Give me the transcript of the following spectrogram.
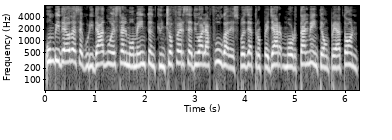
Un video de seguridad muestra el momento en que un chofer se dio a la fuga después de atropellar mortalmente a un peatón.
